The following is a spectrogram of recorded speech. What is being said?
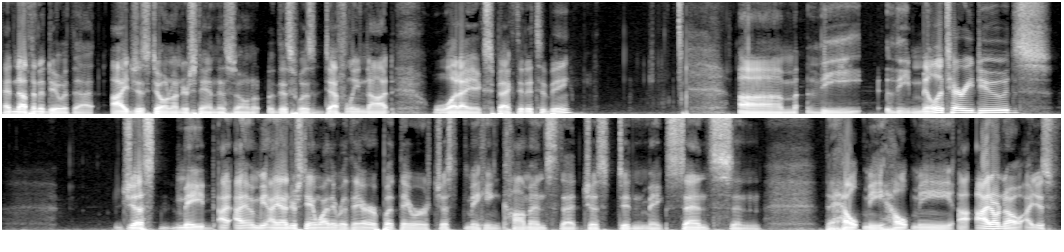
Had nothing to do with that. I just don't understand this zone. This was definitely not what I expected it to be. Um, the the military dudes just made I, I mean I understand why they were there, but they were just making comments that just didn't make sense and the help me, help me. I, I don't know. I just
